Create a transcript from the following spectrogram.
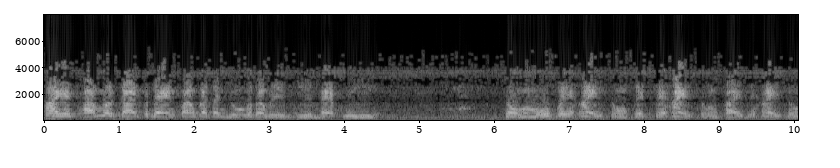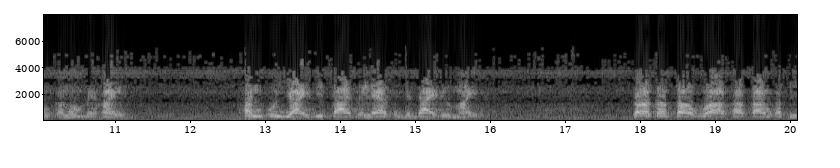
ถ้าจะถามว่าการแสดงความกตัญญูกตเวทีแบบนี้ ส่งหมูไปให้ ส่งเป็ดไปให้ ส่งไก่ไปให้ ส่งขนมไปให้ ท่านผู้ใหญ่ที่ตายไปแล้วท่านจะได้หรือไม่ ก็ต้องตอบว่าถ้าตามคติ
